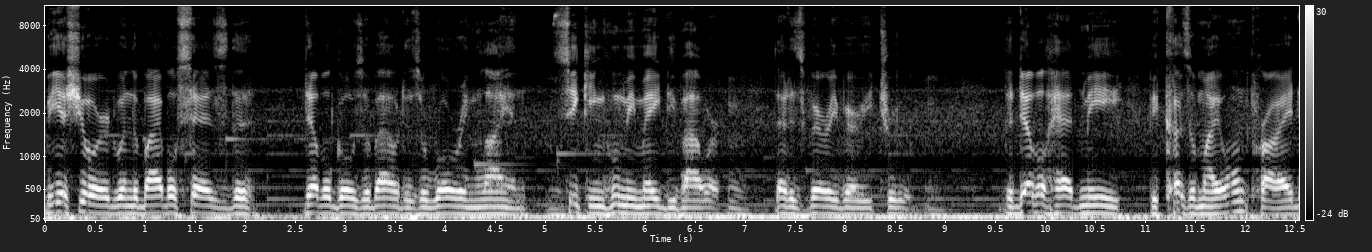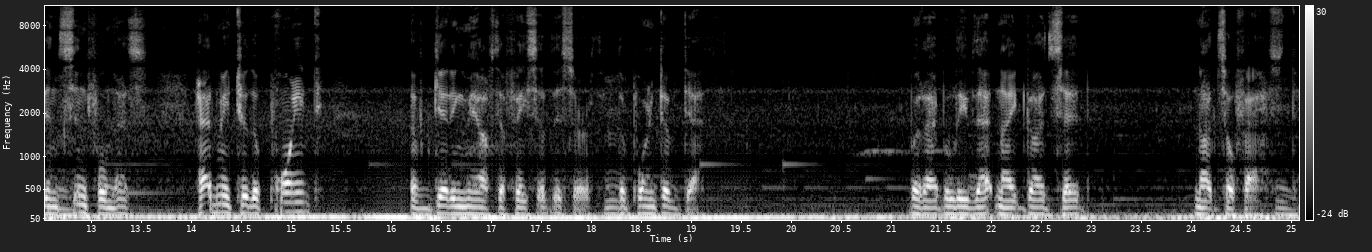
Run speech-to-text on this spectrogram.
Be assured when the Bible says the devil goes about as a roaring lion, seeking whom he may devour, Mm. that is very, very true. The devil had me, because of my own pride and sinfulness, had me to the point of getting me off the face of this earth, Mm. the point of death. But I believe that night God said, Not so fast. Mm.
